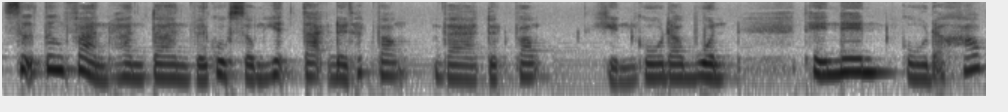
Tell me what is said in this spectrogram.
sự tương phản hoàn toàn với cuộc sống hiện tại đầy thất vọng và tuyệt vọng khiến cô đau buồn. Thế nên cô đã khóc,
